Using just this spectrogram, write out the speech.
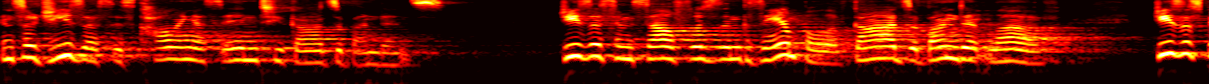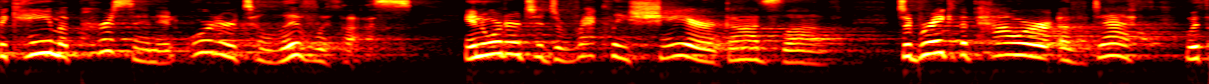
And so Jesus is calling us into God's abundance. Jesus himself was an example of God's abundant love. Jesus became a person in order to live with us, in order to directly share God's love, to break the power of death with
